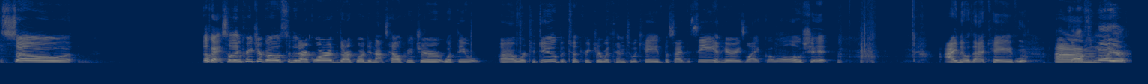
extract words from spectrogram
So. Okay, so then Kreacher goes to the Dark Lord. The Dark Lord did not tell Kreacher what they uh, were to do, but took Kreacher with him to a cave beside the sea. And Harry's like, "Oh, well, oh shit, I know that cave." Oop, Sounds Um, familiar.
